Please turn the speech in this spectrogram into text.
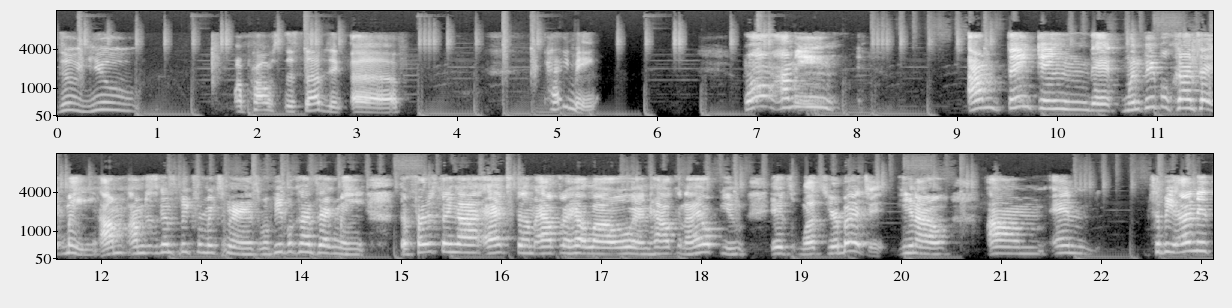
do you approach the subject of pay me? Well, I mean, I'm thinking that when people contact me, I'm, I'm just going to speak from experience. When people contact me, the first thing I ask them after hello and how can I help you is what's your budget? You know, um, and to be honest,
